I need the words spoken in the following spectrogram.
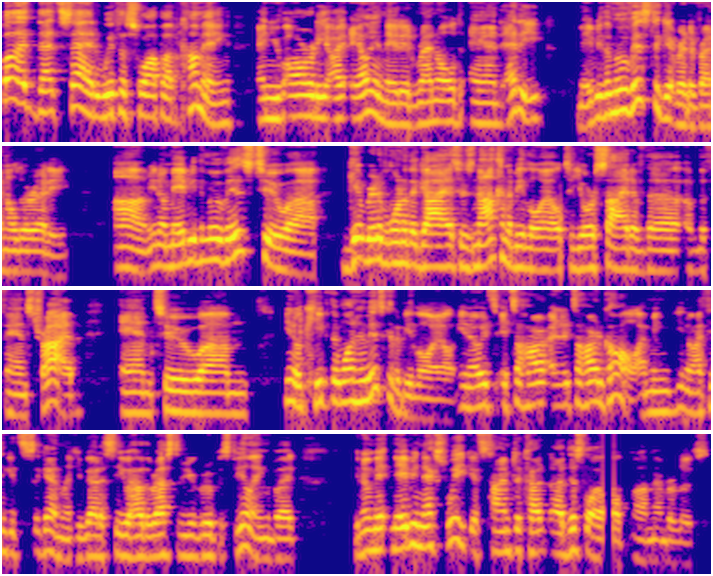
but that said, with a swap upcoming, and you've already uh, alienated Reynold and Eddie, maybe the move is to get rid of Reynold or Eddie. Um, you know, maybe the move is to uh, get rid of one of the guys who's not going to be loyal to your side of the of the fans tribe, and to um, you know, keep the one who is going to be loyal. You know, it's it's a hard it's a hard call. I mean, you know, I think it's again like you've got to see how the rest of your group is feeling, but you know, may, maybe next week it's time to cut a disloyal uh, member loose.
